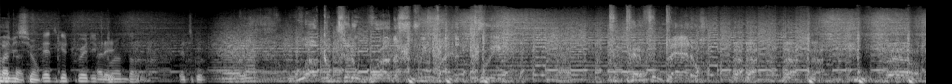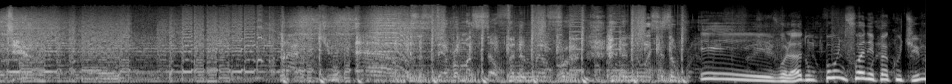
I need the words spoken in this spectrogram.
fin d'émission. Let's get ready Allez. for Rumble. Let's go. Et voilà, donc pour une fois n'est pas coutume,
